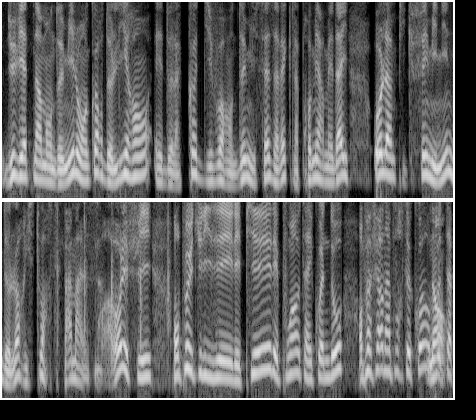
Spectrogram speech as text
du Vietnam en 2000 ou encore de l'Iran et de la Côte d'Ivoire en 2016 avec la première médaille olympique féminine de leur histoire. C'est pas mal ça. Bravo les filles. On peut utiliser les pieds, les poings au taekwondo. On peut faire n'importe quoi. On non, peut non,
